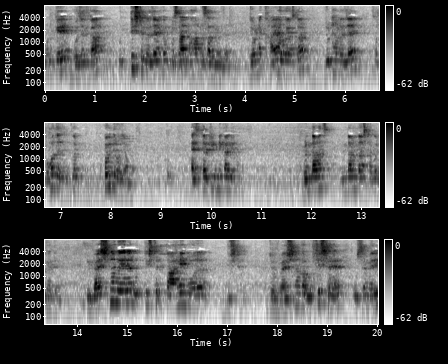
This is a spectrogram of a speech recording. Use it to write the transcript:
उनके भोजन का उत्तिष्ट मिल जाए, उनका प्रसाद, महाप्रसाद मिल जाए। जो उन्होंने खाया हुआ है उसका जूठा मिल जाए तो बहुत मतलब पवित्र हो जाऊँगा। तो ऐसी तरकीब निकाली उन्होंने वृंदावन वृंदावन दास ठाकुर कहते हैं कि वैष्णवेर उत्तिष्ठ ताहे मोर निष्ठ। जो वैष्णव का उच्चिष्ट है, उससे मेरी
